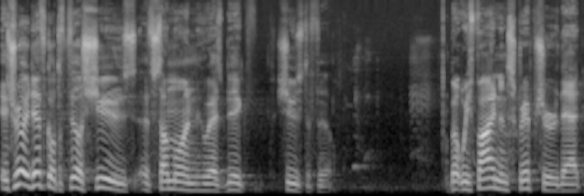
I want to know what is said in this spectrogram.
It's really difficult to fill shoes of someone who has big shoes to fill. But we find in Scripture that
